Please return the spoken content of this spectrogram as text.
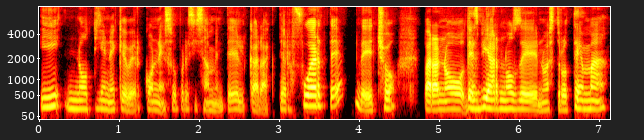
y no tiene que ver con eso precisamente el carácter fuerte. De hecho, para no desviarnos de nuestro tema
